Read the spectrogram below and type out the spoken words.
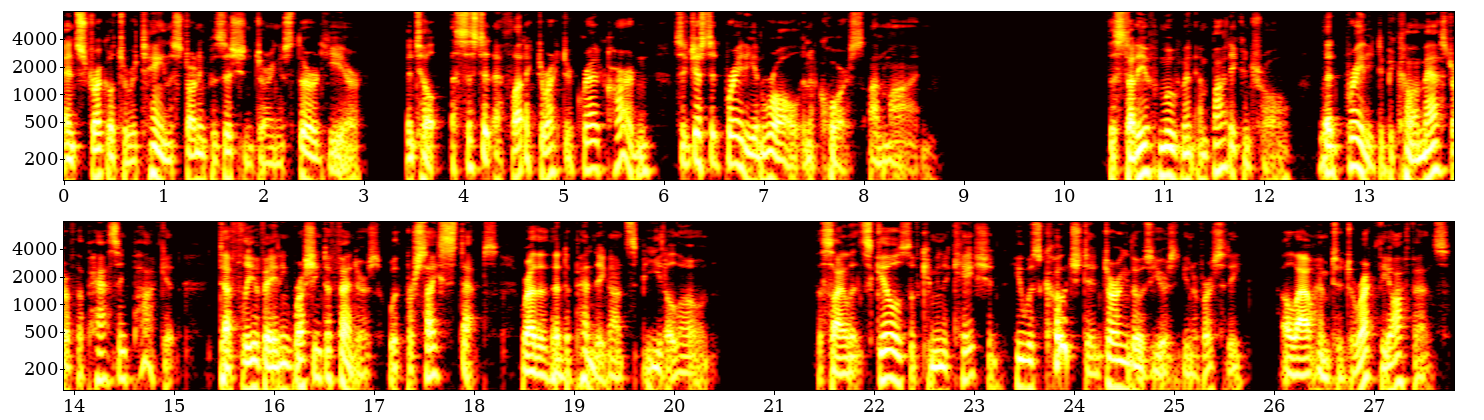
and struggled to retain the starting position during his third year until Assistant Athletic Director Greg Harden suggested Brady enroll in a course on mime. The study of movement and body control led Brady to become a master of the passing pocket, deftly evading rushing defenders with precise steps rather than depending on speed alone. The silent skills of communication he was coached in during those years at university allow him to direct the offense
